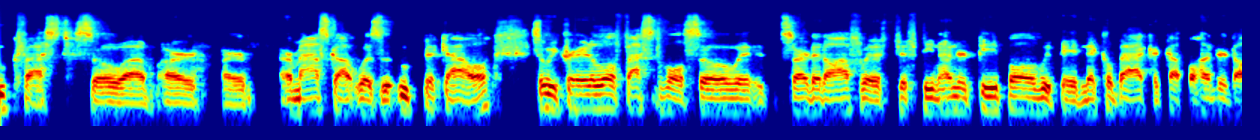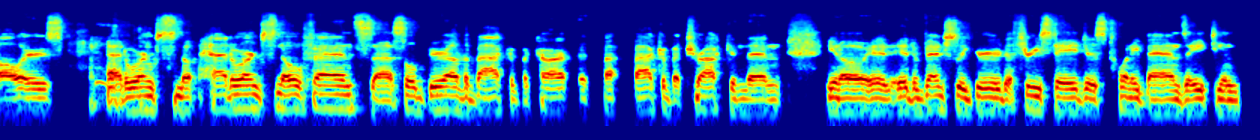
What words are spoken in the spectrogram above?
Ookfest. So our, our our mascot was the Ookpik Owl. So we created a little festival. So it started off with 1,500 people. We paid Nickelback a couple hundred dollars, had orange snow, had orange snow fence, uh, sold beer out of the back of a car, back of a truck. And then, you know, it, it eventually grew to three stages, 20 bands, 18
